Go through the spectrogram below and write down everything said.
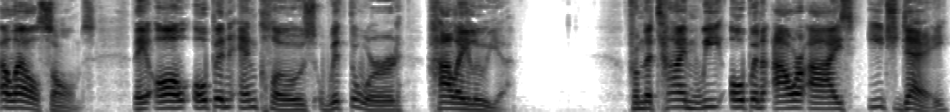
Hallel Psalms. They all open and close with the word Hallelujah. From the time we open our eyes each day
